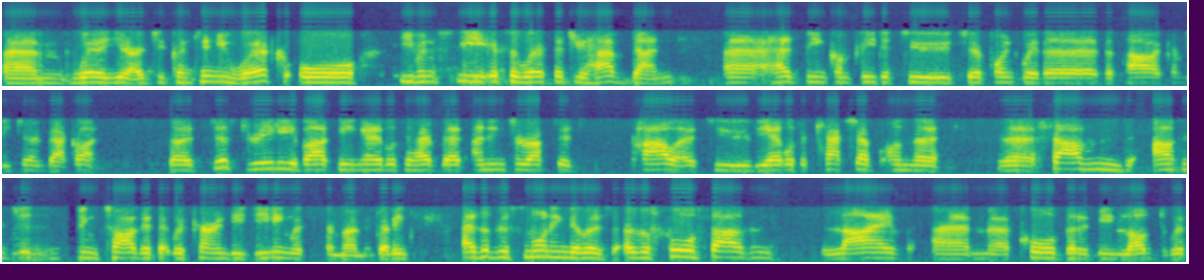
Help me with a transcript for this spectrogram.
um, where you know to continue work, or even see if the work that you have done uh, has been completed to to a point where the the power can be turned back on. So it's just really about being able to have that uninterrupted power to be able to catch up on the the thousand outages target that we're currently dealing with at the moment. I mean, as of this morning, there was over 4,000 live um, uh, calls that had been logged with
